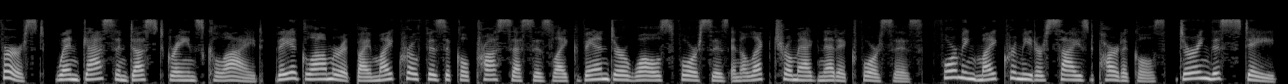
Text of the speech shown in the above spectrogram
First, when gas and dust grains collide, they agglomerate by microphysical processes like van der Waals forces and electromagnetic forces, forming micrometer-sized particles. During this stage,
